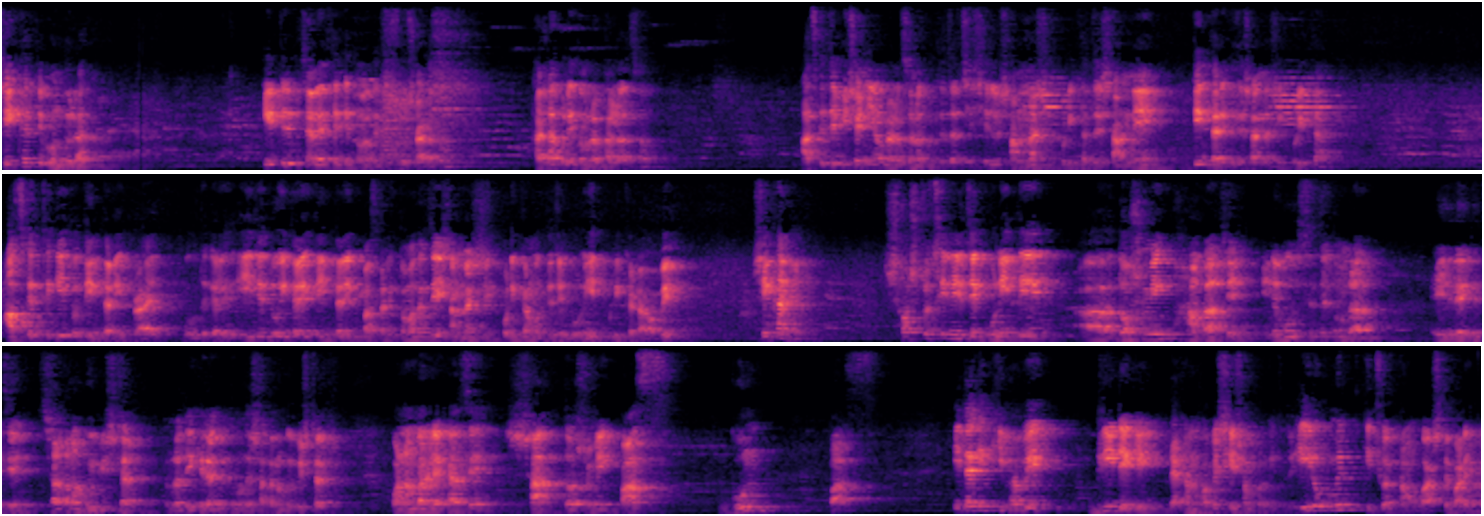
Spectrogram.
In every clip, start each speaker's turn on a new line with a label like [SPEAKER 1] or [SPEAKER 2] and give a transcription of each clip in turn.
[SPEAKER 1] শিক্ষার্থী বন্ধুরা YouTube channel থেকে তোমাদের সুস্বাগত আশা করি তোমরা ভালো আছো আজকে যে বিষয় নিয়ে আমরা আলোচনা করতে যাচ্ছি সেটা ষান্মাসিক পরীক্ষা যে সামনে তিন তারিখে যে ষান্মাসিক পরীক্ষা আজকের থেকেই তো তিন তারিখ প্রায় বলতে গেলে এই যে দুই তারিখ তিন তারিখ পাঁচ তারিখ তোমাদের যে ষান্মাসিক পরীক্ষার মধ্যে যে গণিত পরীক্ষাটা হবে সেখানে ষষ্ঠ শ্রেণীর যে গণিতের দশমিক ভাগ আছে এটা বলছে যে তোমরা এই রেখেছে সাতানব্বই পৃষ্ঠা তোমরা দেখে রাখবে তোমাদের সাতানব্বই পৃষ্ঠার ক নম্বরে লেখা আছে সাত দশমিক পাঁচ গুণ পাঁচ এটাকে কিভাবে গ্রিড এঁকে দেখানো হবে সেই সম্পর্কে কিন্তু এইরকমের কিছু একটা অঙ্ক আসতে পারে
